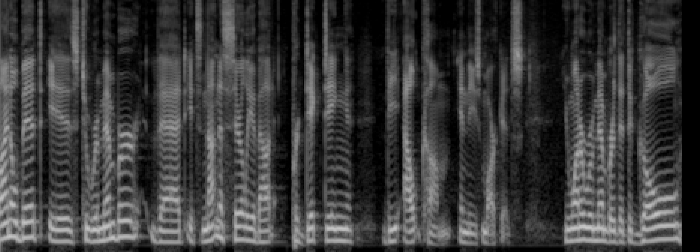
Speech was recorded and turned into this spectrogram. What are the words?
Final bit is to remember that it's not necessarily about predicting the outcome in these markets. You want to remember that the goal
